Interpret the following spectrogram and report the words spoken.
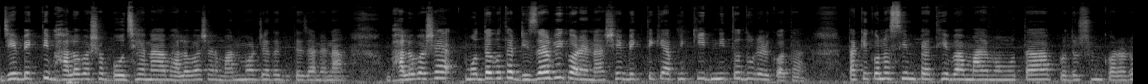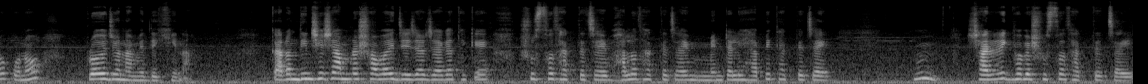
যে ব্যক্তি ভালোবাসা বোঝে না, ভালোবাসার মান মর্যাদা দিতে জানে না ভালোবাসা মধ্যে কথা ডিজার্ভই করে না, সেই ব্যক্তিকে আপনি কিডনি তো দূরের কথা। তাকে কোনো সিম্প্যাথি বা মায়া মমতা প্রদর্শন করারও কোনো প্রয়োজন আমি দেখি না। কারণ দিন শেষে আমরা সবাই যে যার জায়গা থেকে সুস্থ থাকতে চাই, ভালো থাকতে চাই মেন্টালি হ্যাপি থাকতে চাই, হুম, শারীরিকভাবে সুস্থ থাকতে চাই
